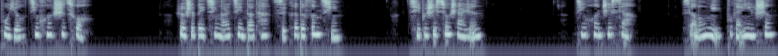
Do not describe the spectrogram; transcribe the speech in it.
不由惊慌失措。若是被青儿见到他此刻的风情，岂不是羞煞人？惊慌之下，小龙女不敢应声，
